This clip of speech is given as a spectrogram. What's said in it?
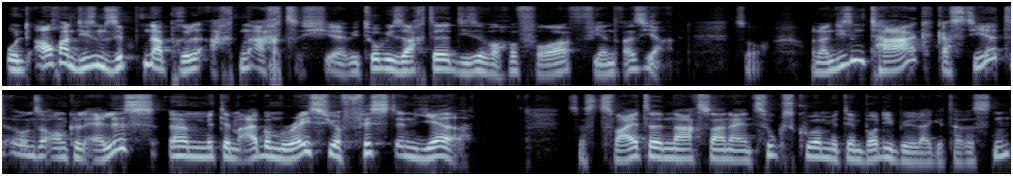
Und auch an diesem 7. April 88, äh, wie Tobi sagte, diese Woche vor 34 Jahren. So. Und an diesem Tag gastiert unser Onkel Alice äh, mit dem Album Raise Your Fist and Yell. Das zweite nach seiner Entzugskur mit dem Bodybuilder-Gitarristen.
